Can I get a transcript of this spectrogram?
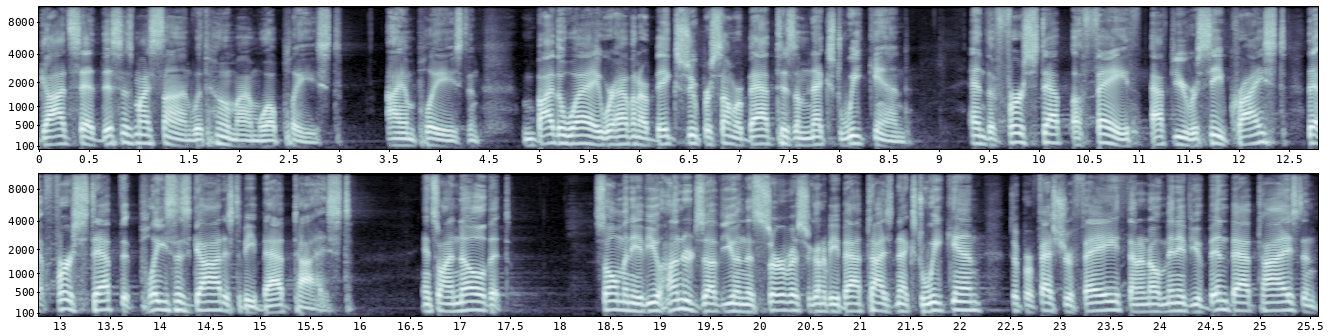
God said, This is my son with whom I am well pleased. I am pleased. And by the way, we're having our big super summer baptism next weekend. And the first step of faith after you receive Christ, that first step that pleases God is to be baptized. And so I know that so many of you, hundreds of you in this service, are going to be baptized next weekend to profess your faith. And I know many of you have been baptized. And,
